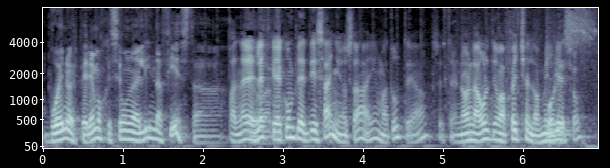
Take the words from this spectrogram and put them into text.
bueno, esperemos que sea una linda fiesta. Paneles LED que ya cumplen 10 años ah, ahí en Matute. ah. Se estrenó en la última fecha, el 2010. Por eso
